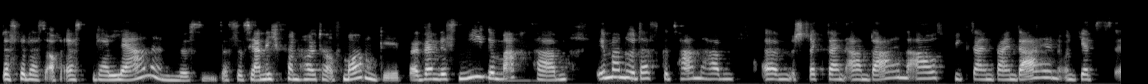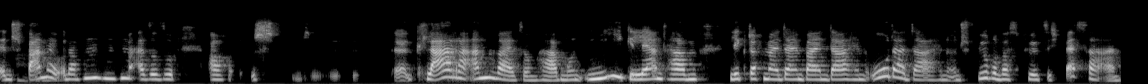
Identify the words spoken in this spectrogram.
dass wir das auch erst wieder lernen müssen, dass das ja nicht von heute auf morgen geht, weil wenn wir es nie gemacht haben, immer nur das getan haben, ähm, streck deinen Arm dahin aus, bieg dein Bein dahin und jetzt entspanne mhm. oder hm, hm, hm, also so auch äh, klare Anweisungen haben und nie gelernt haben, leg doch mal dein Bein dahin oder dahin und spüre, was fühlt sich besser an,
